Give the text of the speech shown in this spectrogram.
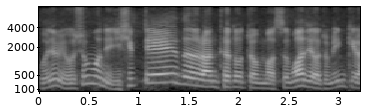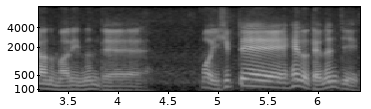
뭐냐면 요즘은 20대들한테도 좀 뭐 스마지가 좀 인기라는 말이 있는데 뭐 20대 해도 되는지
